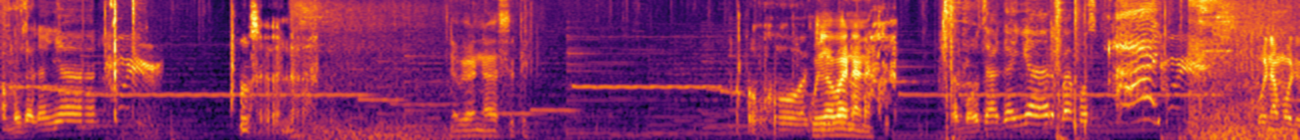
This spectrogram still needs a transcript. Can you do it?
Vamos a ganar. No se ve nada. no veo nada CT. Ojo, aquí. Cuida banana. Vamos a ganar, vamos. Buen amor.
